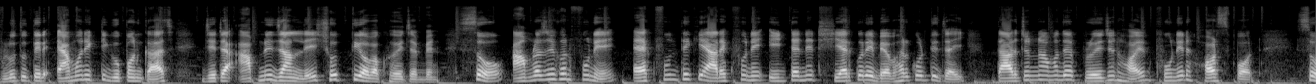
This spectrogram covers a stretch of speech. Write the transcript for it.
ব্লুটুথের এমন একটি গোপন কাজ যেটা আপনি জানলে সত্যি অবাক হয়ে যাবেন। সো আমরা যখন ফোনে এক ফোন থেকে আরেক ফোনে ইন্টারনেট শেয়ার করে ব্যবহার করতে যাই, তার জন্য আমাদের প্রয়োজন হয় ফোনের হটস্পট। সো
